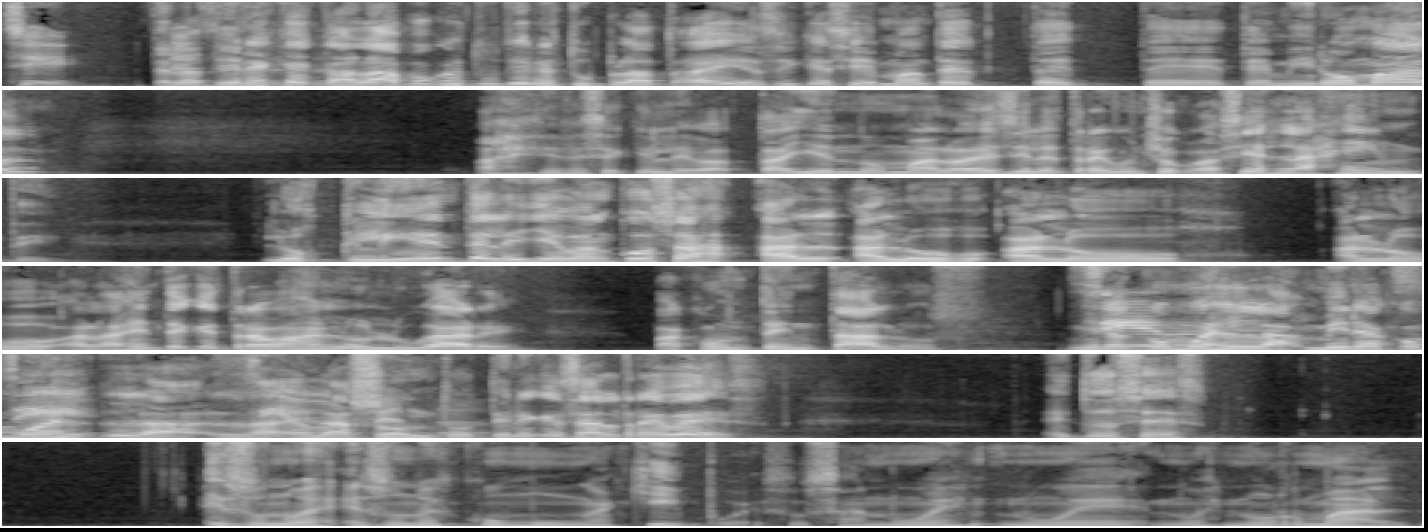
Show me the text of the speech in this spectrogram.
Sí. Te la tienes que calar porque tú tienes tu plata ahí. Así que si el man te, te, miró mal, ay, debe ser que le va, está yendo mal. Va a decir, le traigo un choco. Así es la gente. Los clientes le llevan cosas a, los, a, los, a, los, a la gente que trabaja en los lugares para contentarlos. Mira cómo es, la, mira cómo es la, el asunto. Tiene que ser al revés. Entonces, eso no es, eso no es común aquí, pues. O sea, no es, no es, no es normal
